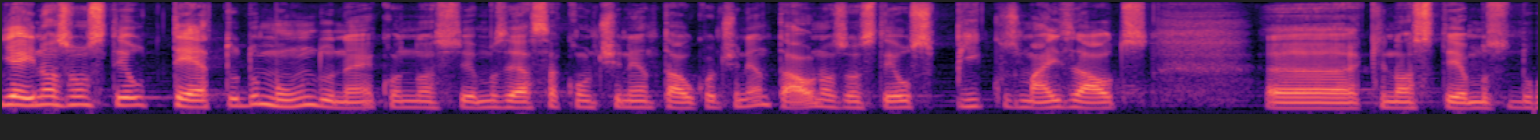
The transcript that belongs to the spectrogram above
e aí nós vamos ter o teto do mundo, né? quando nós temos essa continental continental, nós vamos ter os picos mais altos uh, que nós temos do,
